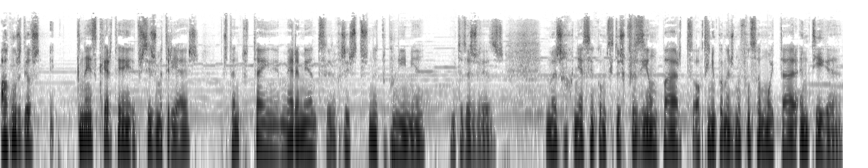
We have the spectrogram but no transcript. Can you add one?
alguns deles que nem sequer têm vestígios materiais, portanto têm meramente registros na toponímia, muitas das vezes, mas reconhecem como sítios que faziam parte ou que tinham pelo menos uma função militar antiga.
